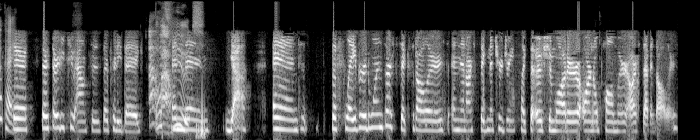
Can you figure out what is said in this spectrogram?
Okay. They're they're 32 ounces. They're pretty big. Oh That's wow. huge. And then yeah, and the flavored ones are six dollars, and then our signature drinks like the Ocean Water, Arnold Palmer, are seven dollars.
